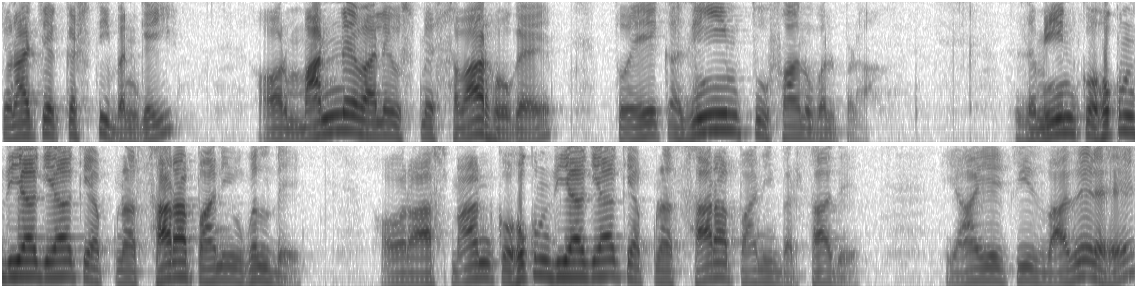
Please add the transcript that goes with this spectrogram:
چنانچہ کشتی بن گئی اور ماننے والے اس میں سوار ہو گئے تو ایک عظیم طوفان ابل پڑا۔ زمین کو حکم دیا گیا کہ اپنا سارا پانی اگل دے اور آسمان کو حکم دیا گیا کہ اپنا سارا پانی برسا دے۔ یہاں یہ چیز واضح رہے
